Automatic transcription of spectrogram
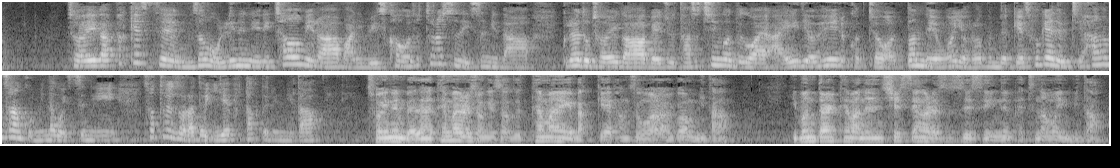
저희가 팟캐스트에 음성을 올리는 일이 처음이라 많이 미숙하고 서투를 수도 있습니다. 그래도 저희가 매주 다섯 친구들과의 아이디어 회의를 거쳐 어떤 내용을 여러분들께 소개해드릴지 항상 고민하고 있으니 서툴더라도 이해 부탁드립니다. 저희는 매달 테마를 정해서 그 테마에 맞게 방송을 하려고 합니다. 이번 달 테마는 실생활에서 쓸 수 있는 베트남어입니다.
